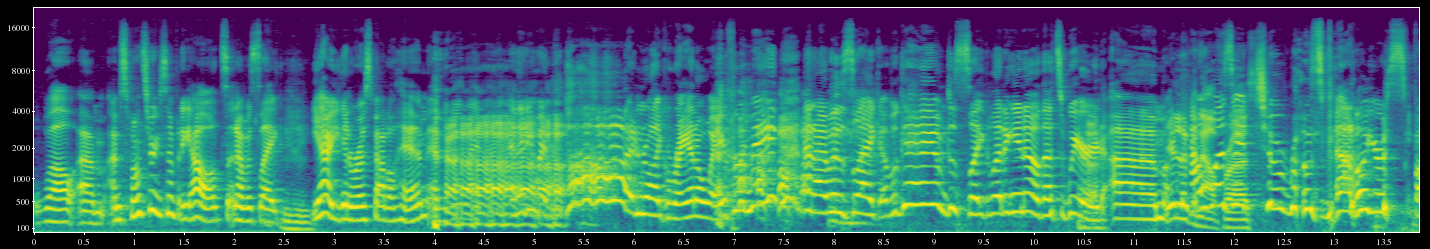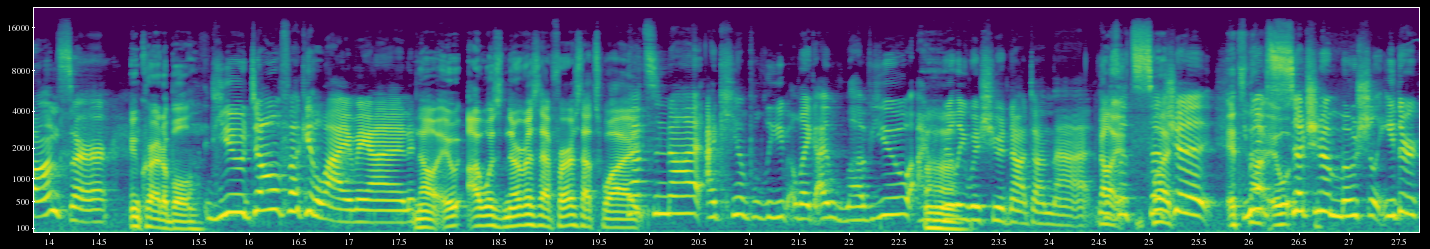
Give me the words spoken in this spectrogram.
well, um, I'm sponsoring somebody else. And I was like, yeah, are you going to roast battle him? And then he went, and then he went, ah, and like ran away from me. And I was like, okay, I'm just like letting you know that's weird. Um, You're looking how out was for it to roast battle your sponsor? Incredible. You don't fucking lie, man. No, it, I was nervous at first. That's why. That's not. I can't believe. Like, I love you. I really wish you had not done that. Uh-huh. It- it's such a. it's you not- have it such an emotional. Either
